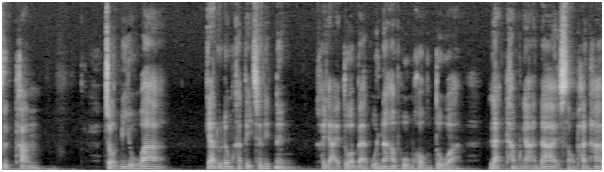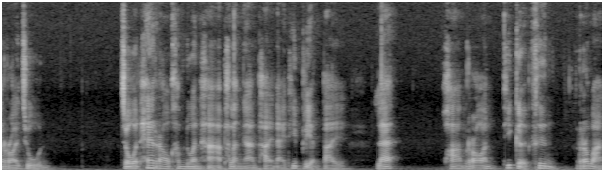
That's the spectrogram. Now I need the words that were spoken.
ฝึกทำ โจทย์มีอยู่ว่า แก๊สอุดมคติชนิดหนึ่ง ขยายตัวแบบอุณหภูมิคงตัว และทำงานได้ 2,500 จูล โจทย์ให้เราคำนวณหาพลังงานภายในที่เปลี่ยนไป และความร้อนที่เกิดขึ้นระหว่าง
